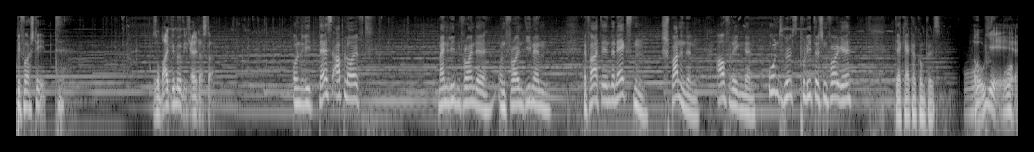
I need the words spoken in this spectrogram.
bevorsteht. Sobald wie möglich, Ältester. Und wie das abläuft, meine lieben Freunde und Freundinnen, erfahrt ihr in der nächsten spannenden, aufregenden und höchst politischen Folge der Kerkerkumpels. Oh yeah.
